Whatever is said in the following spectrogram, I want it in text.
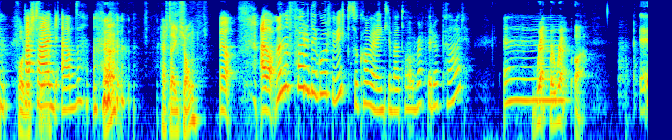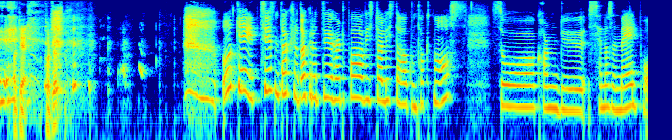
Hashtag ad. Hashtag Tjong. Ja. Neida, Men før det går for vidt, så kan vi egentlig bare ta og wrap it up her. Eh, Rapper, rapp. Oh, ja. OK, fortsett. Ok, tusen takk for at akkurat du hørte på. Hvis du har lyst til å ha kontakt med oss, så kan du sende oss en mail på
